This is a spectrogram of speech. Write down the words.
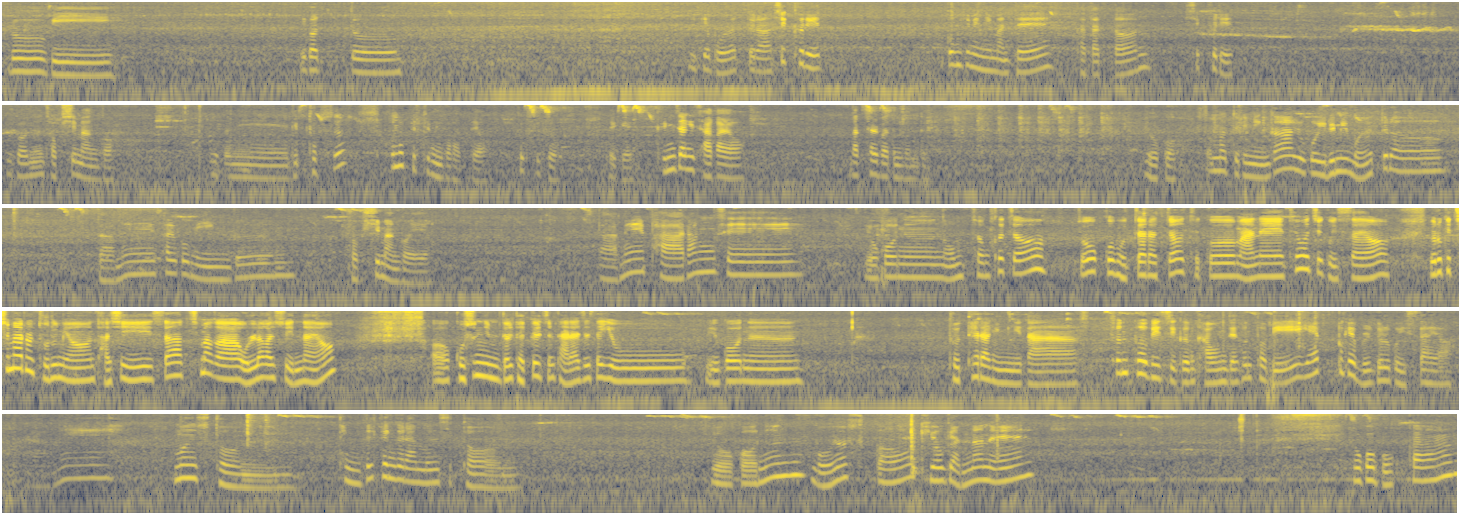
루비 이것도 이게 뭐였더라? 시크릿. 꽁지미님한테 받았던 시크릿. 이거는 적심한 거 이거는 립톱스? 코노페튬인 것 같아요. 톱스죠. 되게. 굉장히 작아요. 낙찰받은 건데 요거 썸머드림인가? 요거 이름이 뭐였더라? 그 다음에 살구미 임금. 적심한 거예요. 그 다음에 파랑새. 요거는 엄청 크죠? 조금 못 자랐죠? 지금 안에 채워지고 있어요. 이렇게 치마를 두르면 다시 싹 치마가 올라갈 수 있나요? 어, 고수님들 댓글 좀 달아주세요. 이거는 도태랑입니다. 손톱이 지금 가운데 손톱이 예쁘게 물들고 있어요. 그다음에 문스톤, 탱글탱글한 문스톤. 요거는 뭐였을까? 기억이 안 나네. 요거 뭘까?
